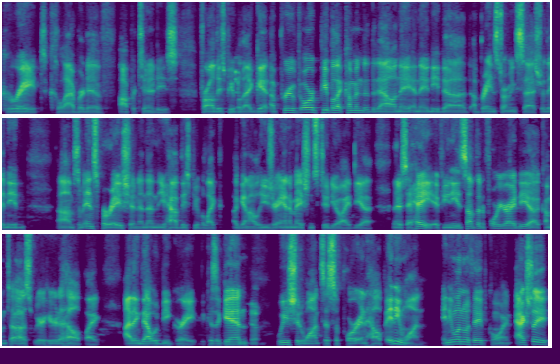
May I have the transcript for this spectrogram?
great collaborative opportunities for all these people that get approved or people that come into the DAO and they and they need a, a brainstorming sesh or they need um, some inspiration. And then you have these people like, again, I'll use your animation studio idea. And they say, hey, if you need something for your idea, come to us. We are here to help. Like, I think that would be great because, again, yeah. we should want to support and help anyone, anyone with ApeCoin. Actually,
